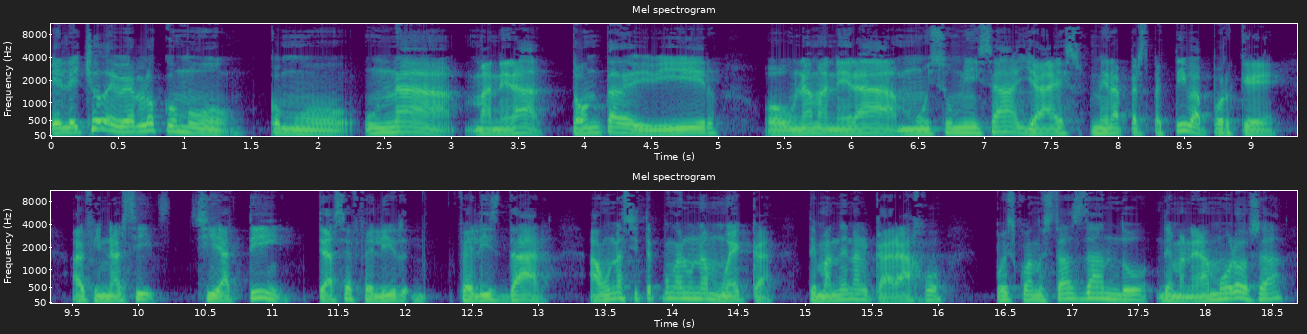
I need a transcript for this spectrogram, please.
El hecho de verlo como, como una manera tonta de vivir o una manera muy sumisa ya es mera perspectiva, porque al final si, si a ti te hace feliz, feliz dar, aún así te pongan una mueca, te manden al carajo, pues cuando estás dando de manera amorosa,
